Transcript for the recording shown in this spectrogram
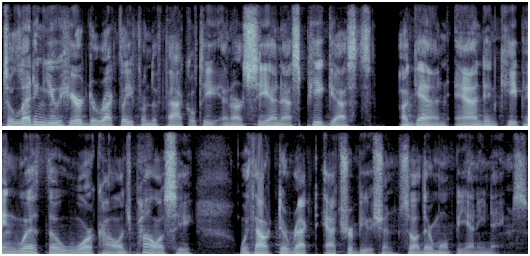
to letting you hear directly from the faculty and our CNSP guests, again, and in keeping with the War College policy, without direct attribution, so there won't be any names.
